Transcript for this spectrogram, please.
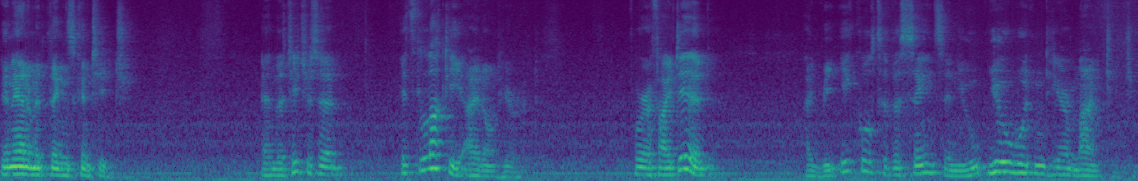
inanimate things can teach? And the teacher said, It's lucky I don't hear it. For if I did, I'd be equal to the saints and you, you wouldn't hear my teaching.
